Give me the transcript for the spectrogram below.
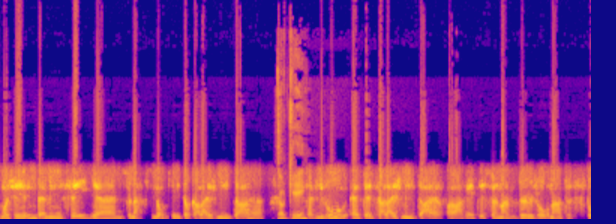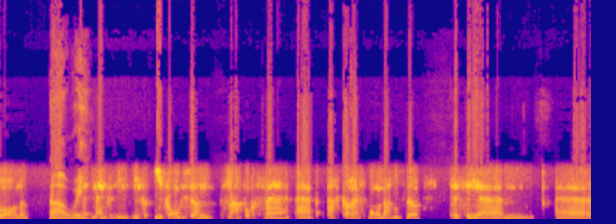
Moi, j'ai une de mes filles, euh, M. Martineau, qui est au collège militaire. OK. Saviez-vous euh, que le collège militaire a arrêté seulement deux jours dans toute cette histoire-là? Ah oui. Maintenant, il, il, fonctionne 100% par correspondance. Là. Tu sais, c'est euh,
